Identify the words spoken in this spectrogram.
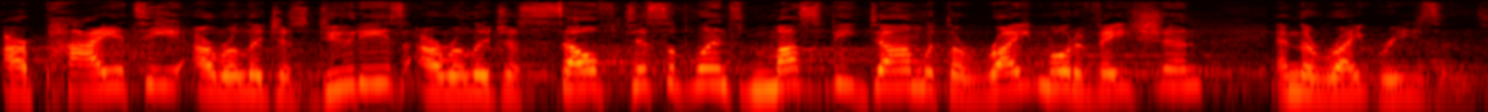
our piety, our religious duties, our religious self disciplines must be done with the right motivation and the right reasons.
